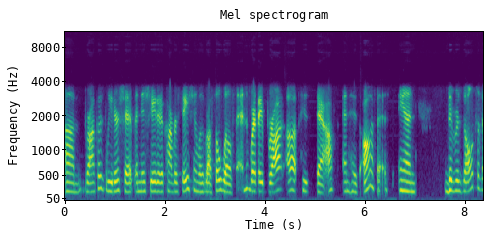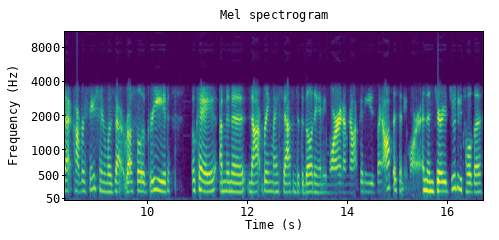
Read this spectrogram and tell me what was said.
um, Broncos leadership initiated a conversation with Russell Wilson where they brought up his staff and his office. And the result of that conversation was that Russell agreed okay, I'm going to not bring my staff into the building anymore and I'm not going to use my office anymore. And then Jerry Jeudy told us,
